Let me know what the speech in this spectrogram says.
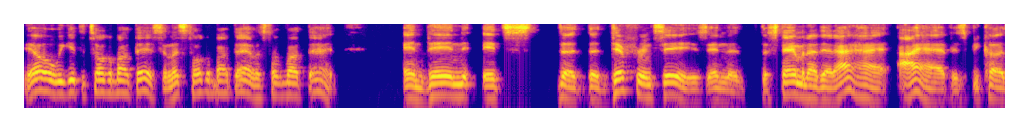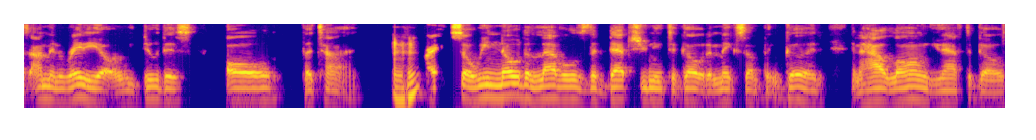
yo, we get to talk about this and let's talk about that. Let's talk about that. And then it's the the difference is and the the stamina that I had I have is because I'm in radio and we do this all the time. Mm-hmm. Right. So we know the levels, the depths you need to go to make something good and how long you have to go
